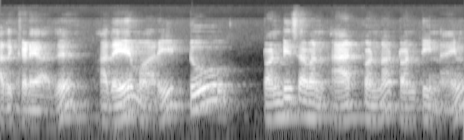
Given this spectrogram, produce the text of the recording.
அது கிடையாது. அதே மாதிரி டூ டுவெண்ட்டி செவன் ஆட் பண்ணால் டுவெண்ட்டி நைன்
